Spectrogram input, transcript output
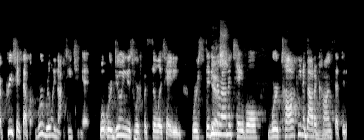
appreciate that, but we're really not teaching it. What we're doing is we're facilitating. We're sitting yes. around a table, we're talking about a mm-hmm. concept, and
